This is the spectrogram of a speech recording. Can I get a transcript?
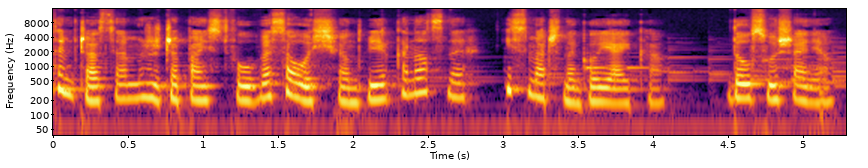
tymczasem życzę Państwu wesołych świąt wielkanocnych i smacznego jajka. Do usłyszenia!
